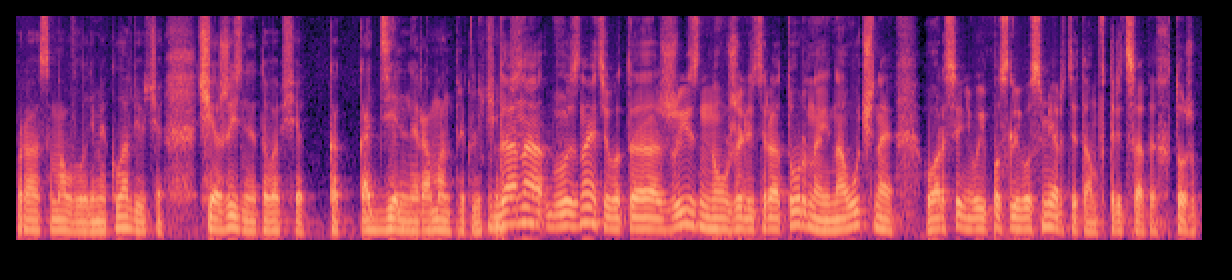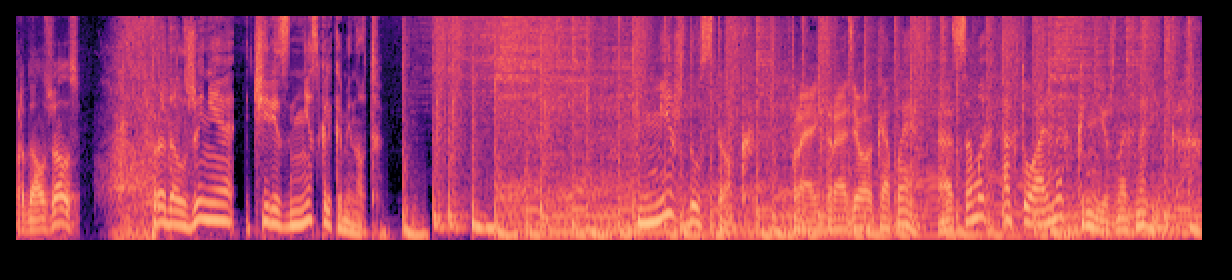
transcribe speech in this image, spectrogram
про самого Владимира Клавдевича, чья жизнь это вообще как отдельный роман приключений. Да, она, вы знаете, вот э, жизнь, но уже литературная и научная у Арсеньева и после его смерти там в 30-х тоже продолжалась. Продолжение через несколько минут. Между строк. Проект «Радио КП» о самых актуальных книжных новинках.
